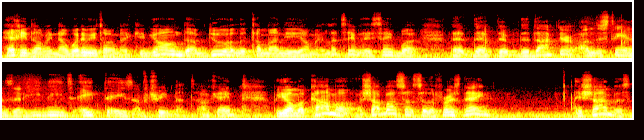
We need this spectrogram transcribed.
Hechidami. Now, what are we talking about? Let's say they say what that, that the, the doctor understands that he needs eight days of treatment. Okay, but Yom Shabbos. So the first day is Shabbos.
